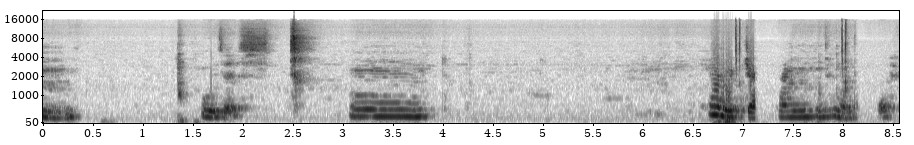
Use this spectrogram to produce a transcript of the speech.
Hmm. Who is this? Hmm. I'm reject good.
